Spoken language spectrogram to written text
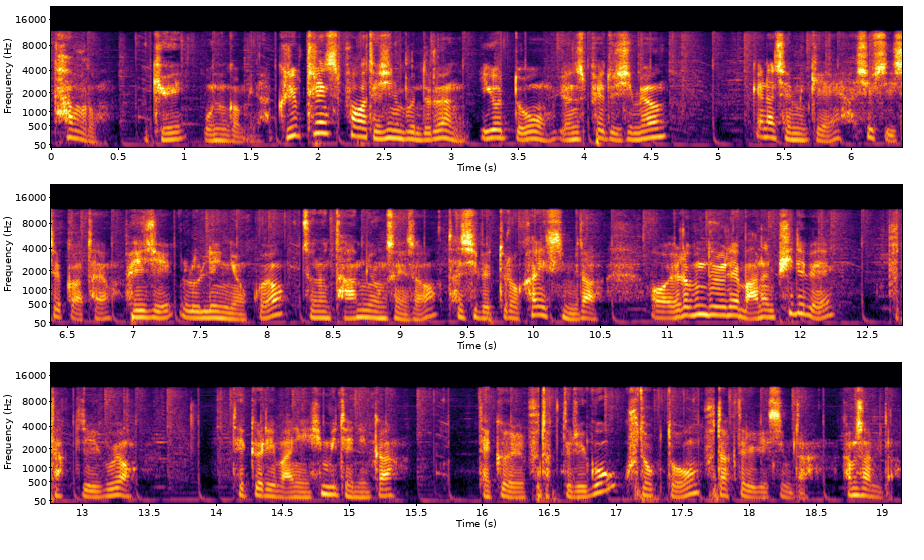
top으로 이렇게 오는 겁니다. grip transfer가 되시는 분들은 이것도 연습해 두시면 꽤나 재밌게 하실 수 있을 것 같아요. basic rolling이었고요. 저는 다음 영상에서 다시 뵙도록 하겠습니다. 어, 여러분들의 많은 피드백 부탁드리고요. 댓글이 많이 힘이 되니까 댓글 부탁드리고 구독도 부탁드리겠습니다. 감사합니다.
